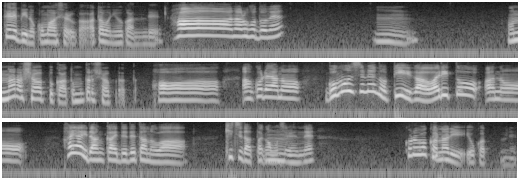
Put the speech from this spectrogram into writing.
テレビのコマーシャルが頭に浮かんで。はあなるほどね。うん。ほんならシャープかと思ったらシャープだった。はあ。あこれあの5文字目の P が割とあの早い段階で出たのは基地だったかもしれんね、これはかなり良かったね。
